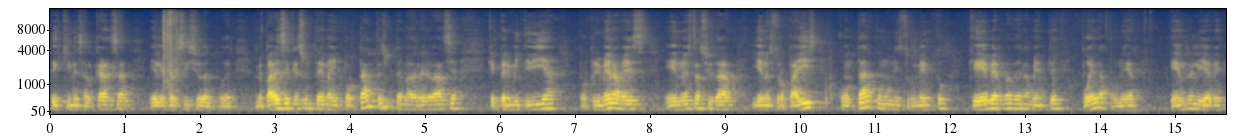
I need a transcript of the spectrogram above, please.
de quienes alcanzan el ejercicio del poder. Me parece que es un tema importante, es un tema de relevancia que permitiría por primera vez en nuestra ciudad y en nuestro país contar con un instrumento que verdaderamente pueda poner en relieve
